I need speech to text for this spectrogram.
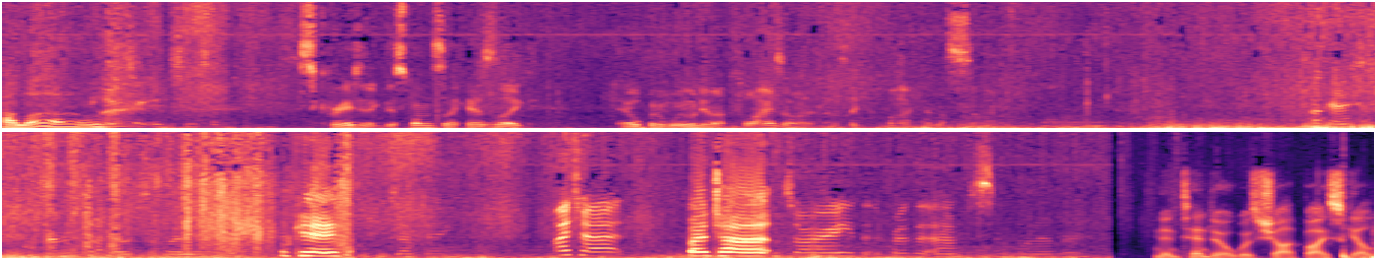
Hello. It's crazy. Like this one's like has like an open wound and it flies on it. I was like, fuck, that must suck. Okay. I'm just gonna host somebody. Okay. Something. Bye, chat. Bye, chat. Sorry for the F's and whatever. Nintendo was shot by Skell.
